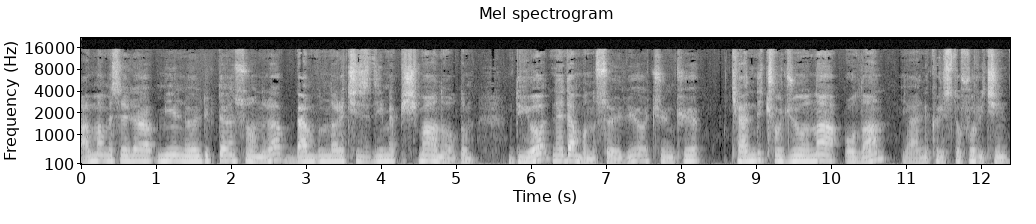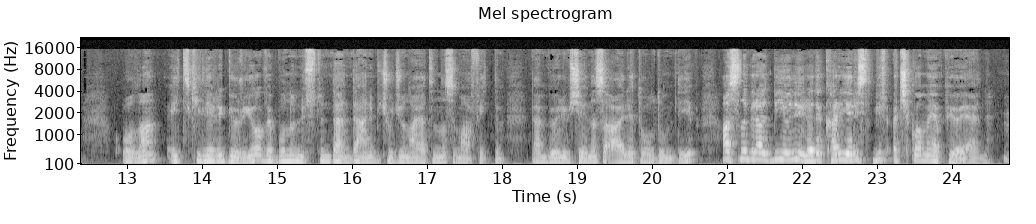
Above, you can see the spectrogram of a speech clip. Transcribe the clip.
Ama mesela Milne öldükten sonra ben bunları çizdiğime pişman oldum diyor. Neden bunu söylüyor? Çünkü kendi çocuğuna olan yani Christopher için olan etkileri görüyor ve bunun üstünden de hani bir çocuğun hayatını nasıl mahvettim ben böyle bir şeye nasıl alet oldum deyip aslında biraz bir yönüyle de kariyerist bir açıklama yapıyor yani. Hmm.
